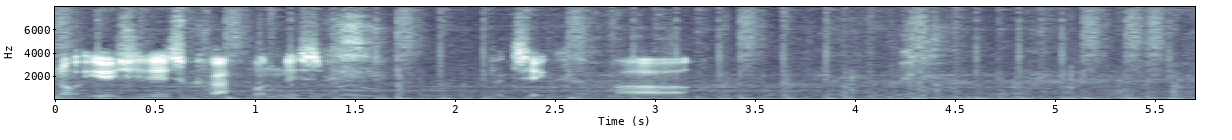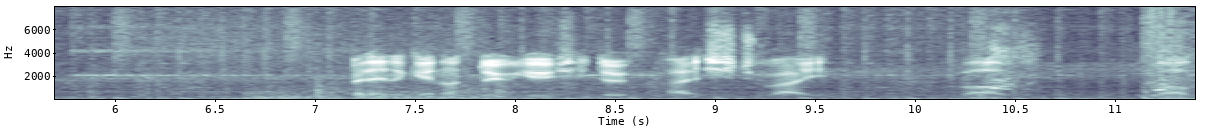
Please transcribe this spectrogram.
Not usually this crap on this particular part. But then again, I do usually do play it straight. Rather, rather oh,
